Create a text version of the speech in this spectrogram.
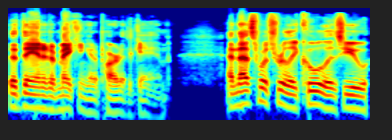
that they ended up making it a part of the game. And that's what's really cool is you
